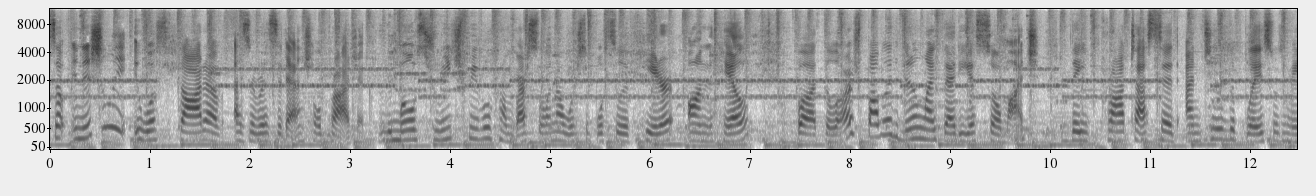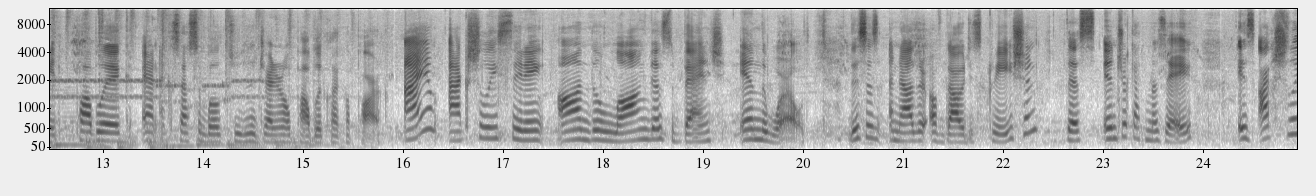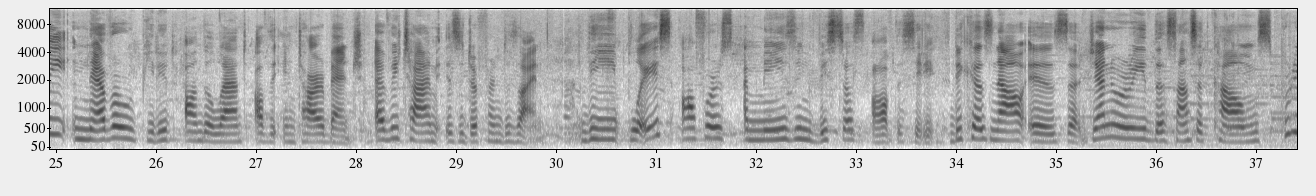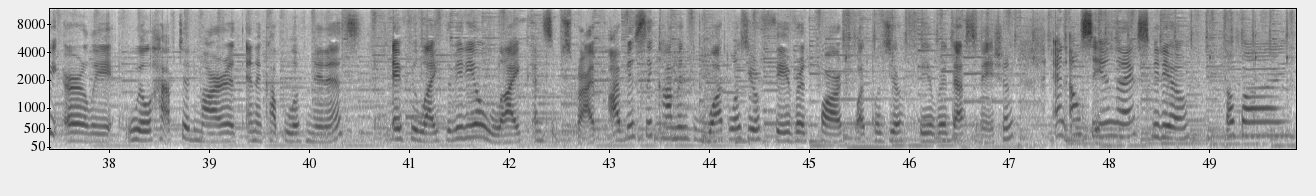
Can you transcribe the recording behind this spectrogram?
So initially it was thought of as a residential project. The most rich people from Barcelona were supposed to live here on the hill, but the large public didn't like the idea so much. They protested until the place was made public and accessible to the general public like a park. I am actually sitting on the longest bench in the world. This is another of Gaudi's creation. This intricate mosaic is actually never repeated on the land of the entire bench. Every time is a different design. The place offers amazing vistas of the city. Because now is uh, January, the sunset comes pretty early. We'll have to admire it in a couple of minutes. If you like the video, like and subscribe. Obviously comment what was your favorite part, what was your favorite destination, and I'll see you in the next video. Bye-bye!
